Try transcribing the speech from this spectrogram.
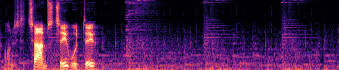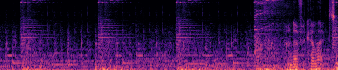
Come on, just a times two would do. Another collector.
